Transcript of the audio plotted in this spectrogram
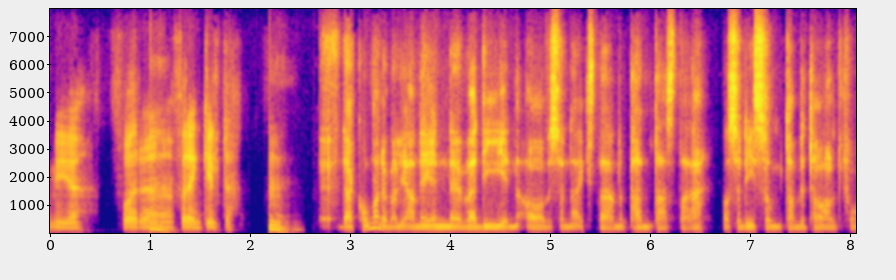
mye for, uh, Mm. for enkelte. Mm. der kommer det vel gjerne inn verdien av sånne eksterne pentestere. Altså de som tar betalt for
